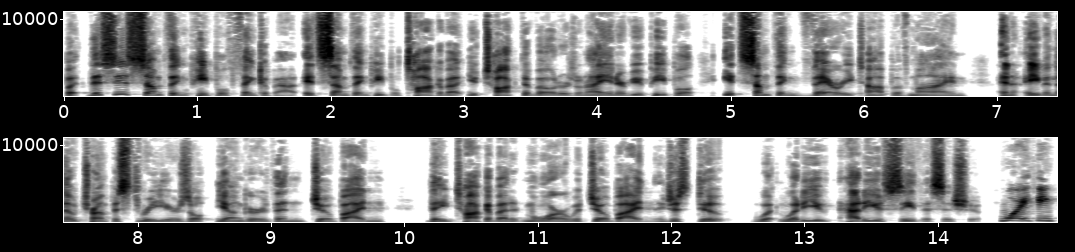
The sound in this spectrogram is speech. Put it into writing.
But this is something people think about. It's something people talk about. You talk to voters. When I interview people, it's something very top of mind. And even though Trump is three years old, younger than Joe Biden, they talk about it more with Joe Biden. They just do. What, what do you, how do you see this issue? Well, I think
